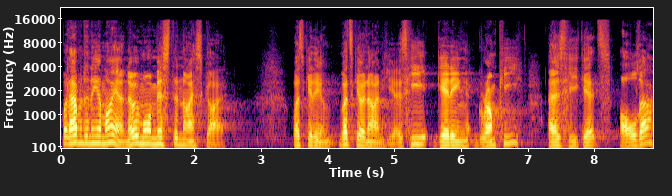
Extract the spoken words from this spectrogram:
what happened to Nehemiah? No more Mr. Nice Guy. What's, getting, what's going on here? Is he getting grumpy as he gets older?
